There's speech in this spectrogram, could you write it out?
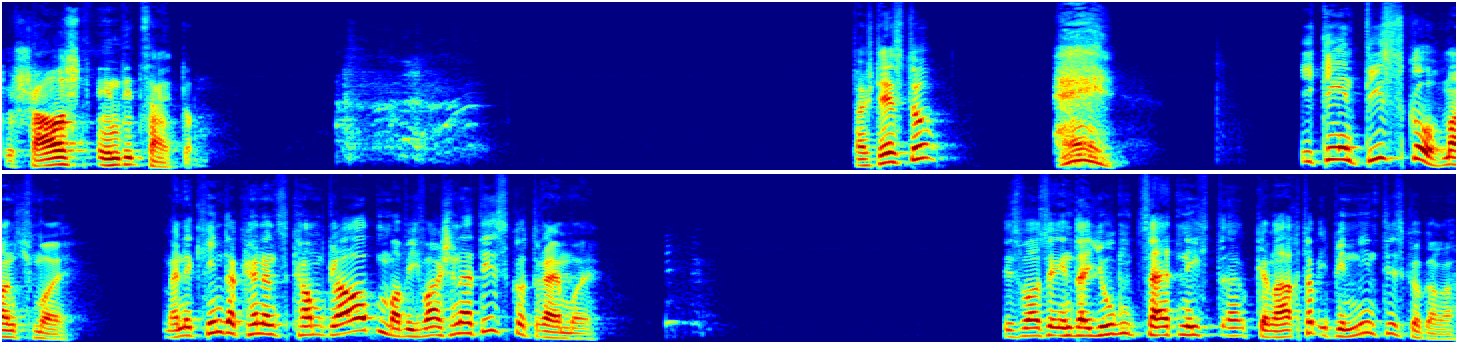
Du schaust in die Zeitung. Verstehst du? Hey, ich gehe in Disco manchmal. Meine Kinder können es kaum glauben, aber ich war schon in der Disco dreimal. Das, was ich in der Jugendzeit nicht äh, gemacht habe, ich bin nie in Disco gegangen.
